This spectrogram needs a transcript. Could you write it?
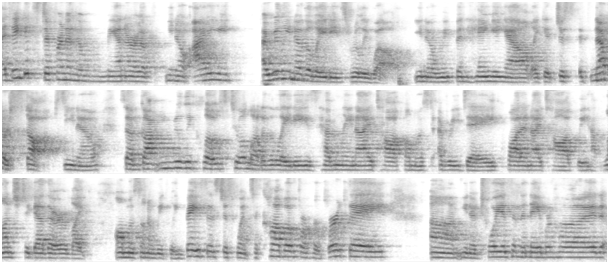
I think it's different in the manner of, you know, I I really know the ladies really well. You know, we've been hanging out, like it just, it never stops, you know. So I've gotten really close to a lot of the ladies. Heavenly and I talk almost every day. Quad and I talk. We have lunch together, like almost on a weekly basis. Just went to Cabo for her birthday. Um, you know, Toya's in the neighborhood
